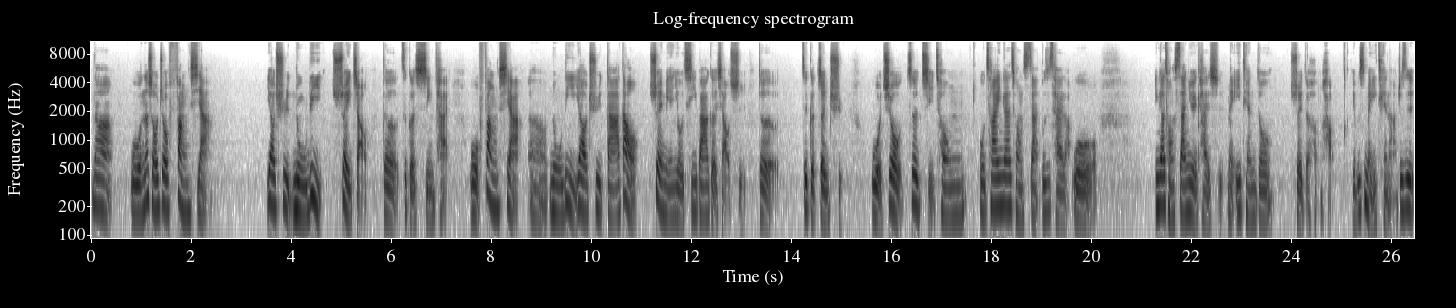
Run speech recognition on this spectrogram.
那我那时候就放下要去努力睡着的这个心态，我放下呃努力要去达到睡眠有七八个小时的这个争取。我就这几从我猜应该从三不是猜啦，我应该从三月开始，每一天都睡得很好，也不是每一天啊，就是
